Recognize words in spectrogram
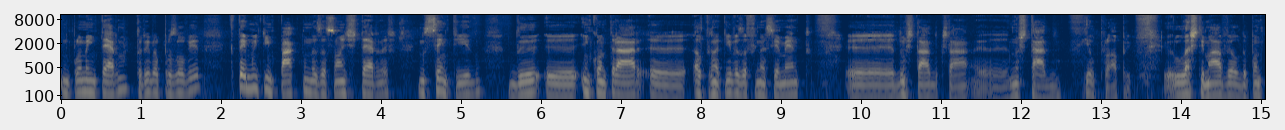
um problema interno terrível por resolver, que tem muito impacto nas ações externas, no sentido de eh, encontrar eh, alternativas ao financiamento eh, de um Estado que está eh, no Estado, ele próprio, lastimável do ponto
